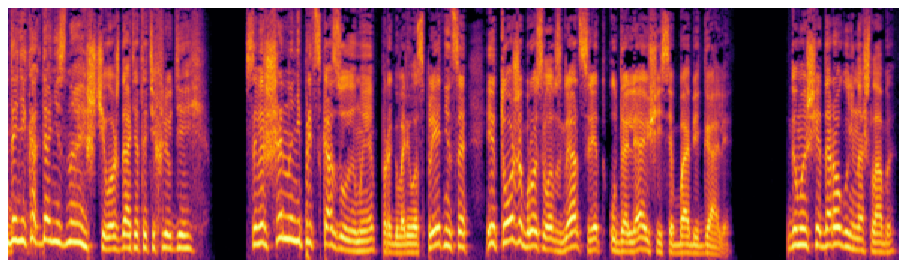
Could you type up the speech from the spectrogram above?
«Да никогда не знаешь, чего ждать от этих людей. Совершенно непредсказуемые», — проговорила сплетница и тоже бросила взгляд вслед удаляющейся бабе Гали. «Думаешь, я дорогу не нашла бы?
